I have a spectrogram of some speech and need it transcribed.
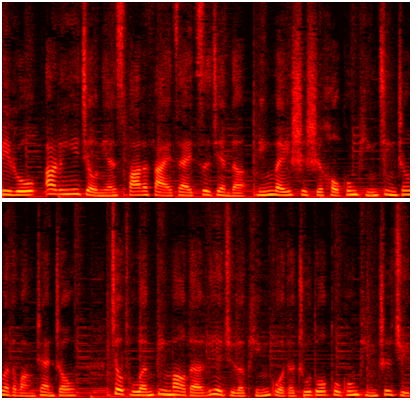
比如，二零一九年，Spotify 在自建的名为“是时候公平竞争了”的网站中，就图文并茂地列举了苹果的诸多不公平之举，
